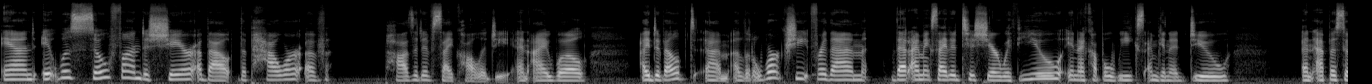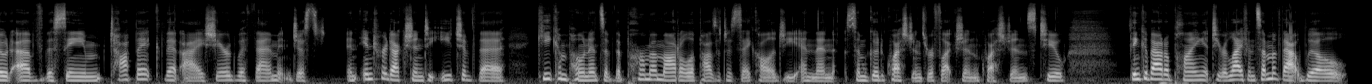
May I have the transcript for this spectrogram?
And it was so fun to share about the power of positive psychology. And I will, I developed um, a little worksheet for them that I'm excited to share with you in a couple weeks. I'm going to do an episode of the same topic that I shared with them and just an introduction to each of the key components of the PERMA model of positive psychology, and then some good questions, reflection questions to think about applying it to your life. And some of that we'll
